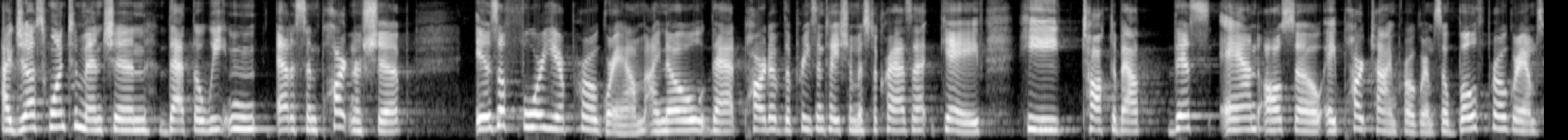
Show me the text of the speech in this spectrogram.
I just want to mention that the Wheaton Edison Partnership is a four-year program. I know that part of the presentation Mr. Krazak gave, he talked about this and also a part-time program. So both programs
